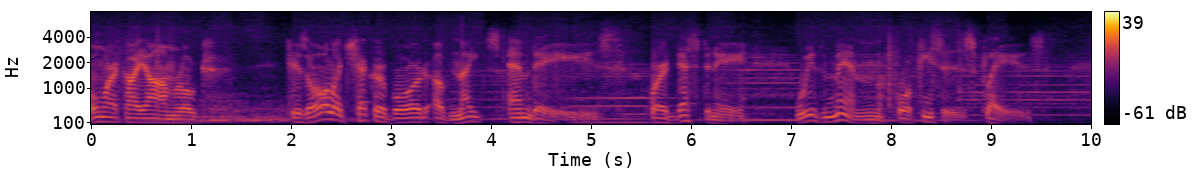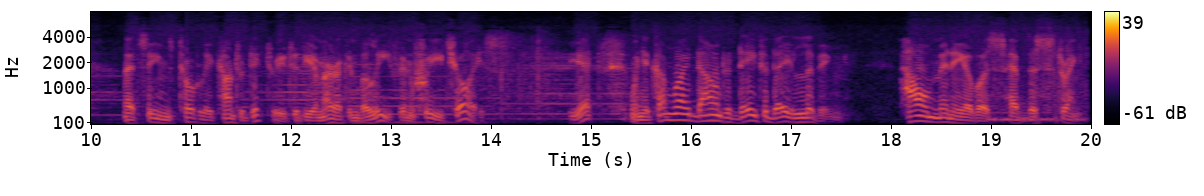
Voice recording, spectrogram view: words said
Omar Khayyam wrote, Tis all a checkerboard of nights and days, where destiny with men for pieces plays. That seems totally contradictory to the American belief in free choice. Yet, when you come right down to day to day living, how many of us have the strength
